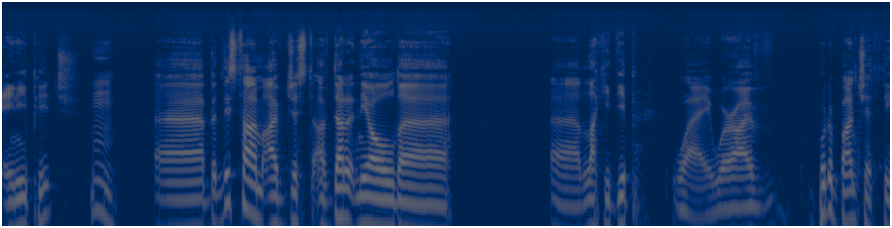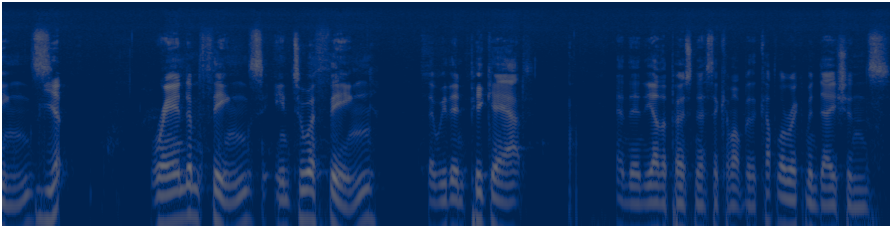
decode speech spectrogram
any pitch. Hmm. Uh, but this time I've just I've done it in the old uh, uh, lucky dip way, where I've put a bunch of things, Yep. random things, into a thing that we then pick out, and then the other person has to come up with a couple of recommendations,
